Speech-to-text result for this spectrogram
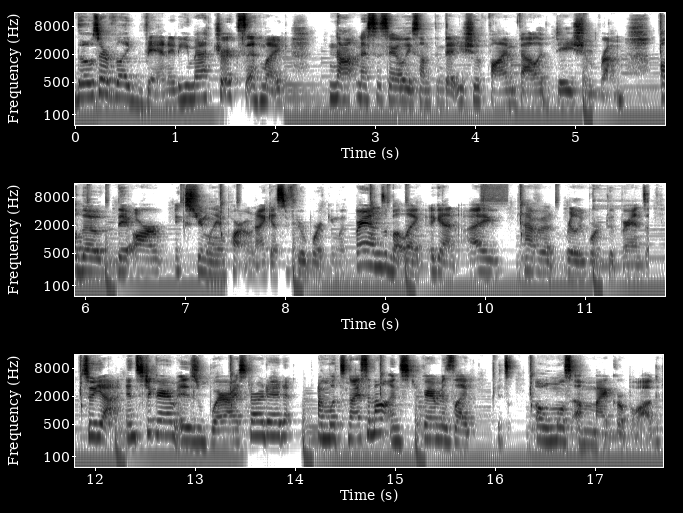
those are like vanity metrics and like not necessarily something that you should find validation from. Although they are extremely important, I guess, if you're working with brands. But like, again, I haven't really worked with brands. So yeah, Instagram is where I started. And what's nice about Instagram is like, it's almost a microblog.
